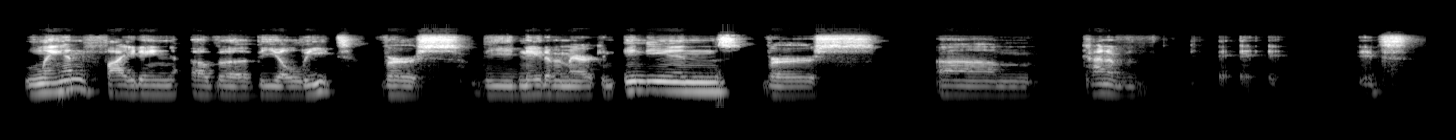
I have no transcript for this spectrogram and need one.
land fighting of uh, the elite versus the Native American Indians versus um, kind of it, it, it's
